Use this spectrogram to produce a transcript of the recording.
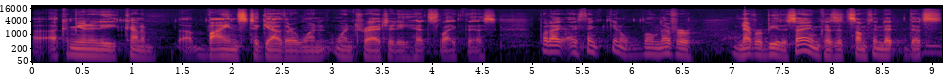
A community kind of uh, binds together when, when tragedy hits like this. But I, I think you know we'll never never be the same because it's something that, that's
